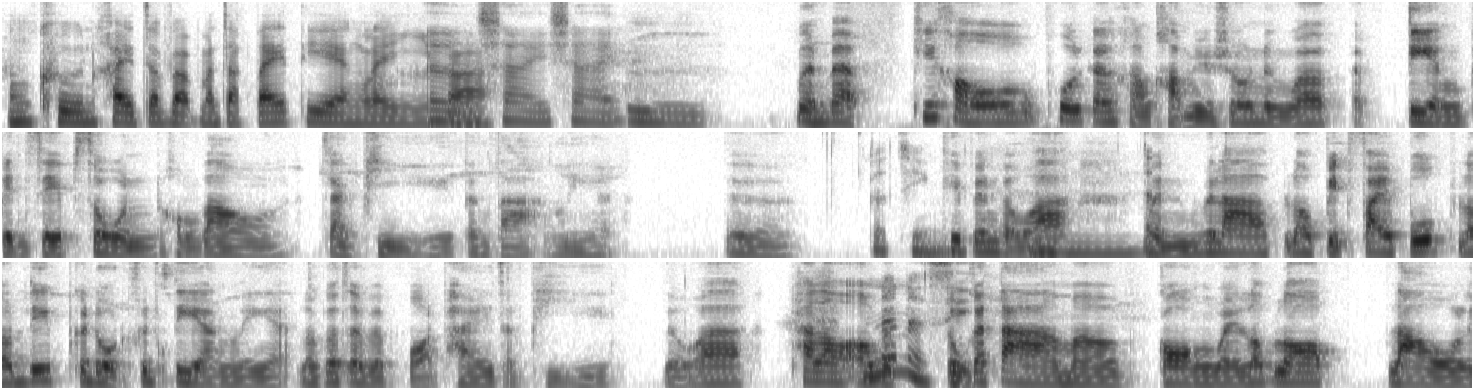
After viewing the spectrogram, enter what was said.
กลางคืนใครจะแบบมาจากใต้เตียงอะไรอย่างเองี้อปะใช่ใช่อืม เหมือนแบบที่เขาพูดกันขำๆอยู่ช่วงหนึ่งว่าแบบเตียงเป็นเซฟโซนของเราจากผีต่างๆอะไรเงี้ยเออ ก็จริงที่เป็นแบบว่าเหมือนเวลาเราปิดไฟปุ๊บ เรารีบกระโดดขึ้นเตียงอะไรเงี้ยเราก็จะแบบปลอดภัยจากผี หรือว่าถ้าเราเอาแบนั่บนน่ะสิตุ๊กตามากองไว้รอบๆเราอะไร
